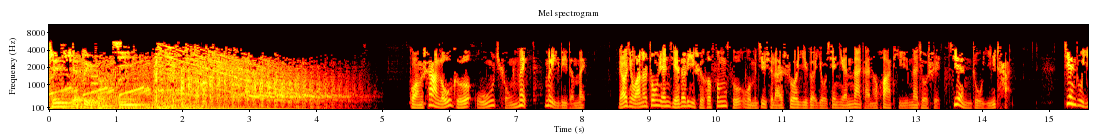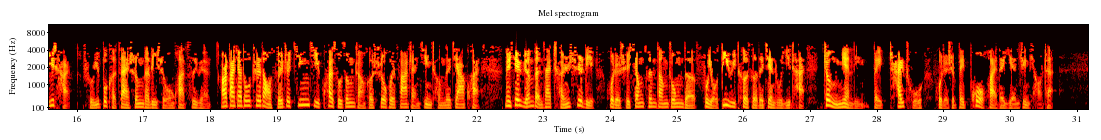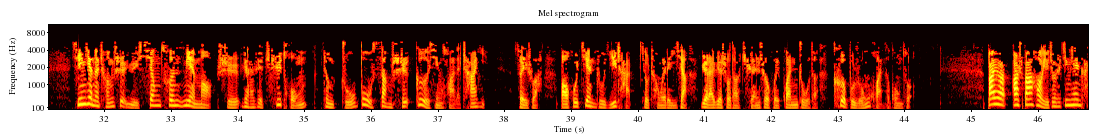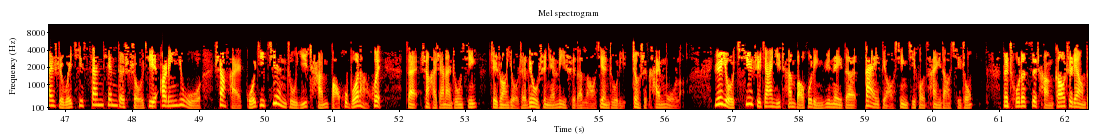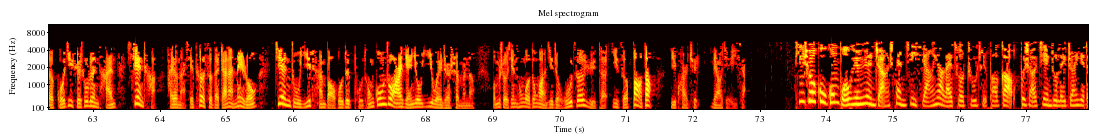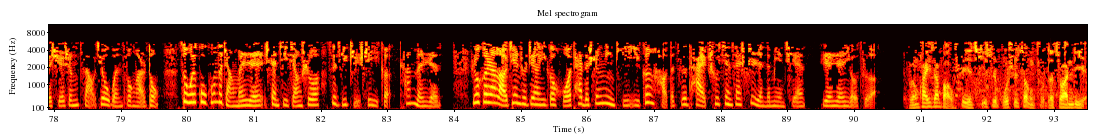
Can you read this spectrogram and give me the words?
知识对撞机。广厦楼阁无穷魅，魅力的魅。了解完了中元节的历史和风俗，我们继续来说一个有些年代感的话题，那就是建筑遗产。建筑遗产属于不可再生的历史文化资源，而大家都知道，随着经济快速增长和社会发展进程的加快，那些原本在城市里或者是乡村当中的富有地域特色的建筑遗产，正面临被拆除或者是被破坏的严峻挑战。新建的城市与乡村面貌是越来越趋同，正逐步丧失个性化的差异。所以说啊，保护建筑遗产就成为了一项越来越受到全社会关注的刻不容缓的工作。八月二十八号，也就是今天开始，为期三天的首届二零一五上海国际建筑遗产保护博览会，在上海展览中心这幢有着六十年历史的老建筑里正式开幕了。约有七十家遗产保护领域内的代表性机构参与到其中。那除了四场高质量的国际学术论坛，现场还有哪些特色的展览内容？建筑遗产保护对普通公众而言又意味着什么呢？我们首先通过东广记者吴泽宇的一则报道，一块去了解一下。听说故宫博物院院长单霁翔要来做主旨报告，不少建筑类专业的学生早就闻风而动。作为故宫的掌门人，单霁翔说自己只是一个看门人。如何让老建筑这样一个活态的生命体，以更好的姿态出现在世人的面前，人人有责。文化遗产保护事业其实不是政府的专利，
